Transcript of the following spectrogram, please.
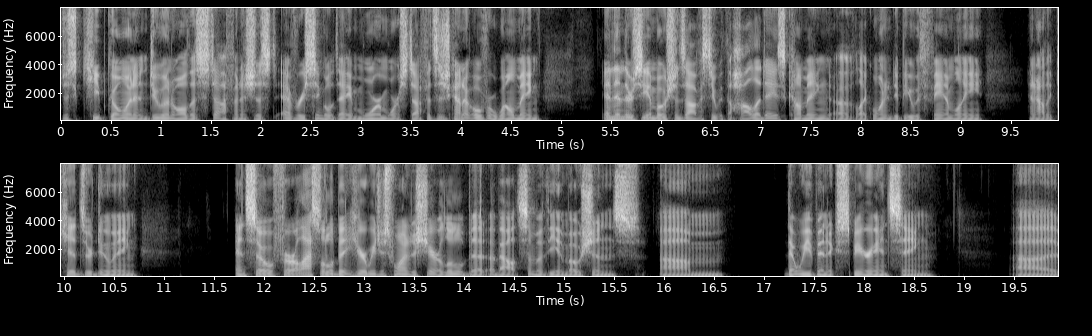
just keep going and doing all this stuff. And it's just every single day, more and more stuff. It's just kind of overwhelming and then there's the emotions, obviously, with the holidays coming of like wanting to be with family and how the kids are doing. And so, for our last little bit here, we just wanted to share a little bit about some of the emotions um, that we've been experiencing, uh,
